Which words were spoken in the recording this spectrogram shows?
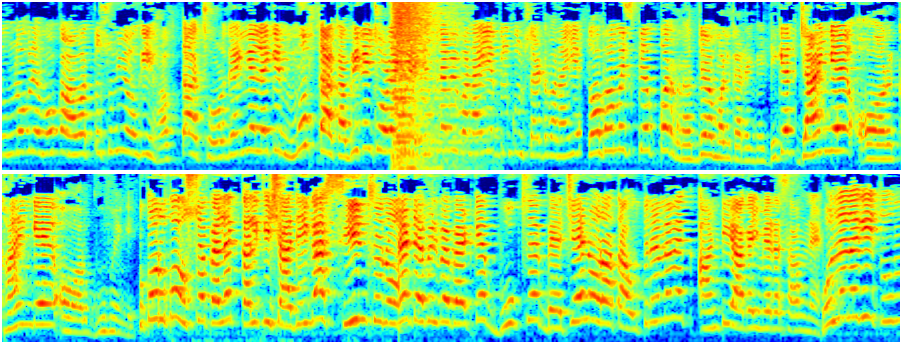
तुम लोग ने वो कहावत तो सुनी होगी, हफ़्ता छोड़ देंगे, लेकिन मुफ्ता कभी नहीं छोड़ेंगे। जिसने भी बनाई है, बिल्कुल सेट बनाई है। तो अब हम इसके ऊपर रद्द अमल करेंगे, ठीक है? जाएँगे और खाएँगे और घूमेंगे। रुको रुको, उससे पहले कल की शादी का सीन सुनो। मैं टेबल पे बैठ के भूख से बेचैन हो रहा था। उतने में एक आंटी आ गई मेरे सामने। बोलने लगी, तुम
